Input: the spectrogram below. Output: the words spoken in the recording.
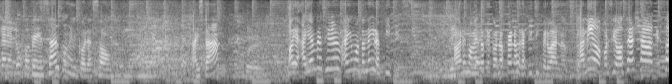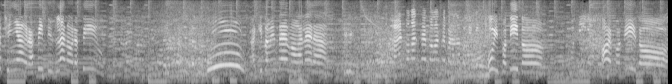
Claro, lujo. Pensar con el corazón. Ahí está. Oye, allá en Brasil hay un montón de grafitis. Ahora es momento que conozcan los grafitis peruanos. Amigo, por si vos achaba que soy chiña grafitis, lano Brasil. Uh, aquí también tenemos, galera. A ver, pónganse, pónganse para una fotito. Uy, fotito. ¡Oye, fotito!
